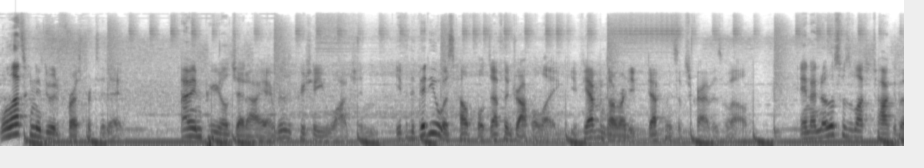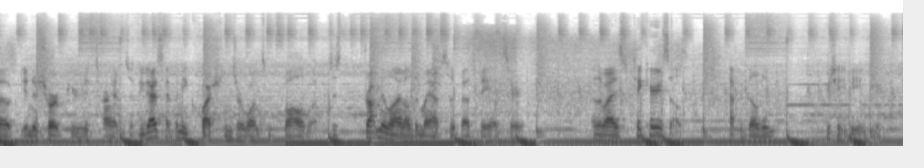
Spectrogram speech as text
Well, that's going to do it for us for today. I'm Imperial Jedi, I really appreciate you watching. If the video was helpful, definitely drop a like. If you haven't already, definitely subscribe as well. And I know this was a lot to talk about in a short period of time, so if you guys have any questions or want some follow-up, just drop me a line, I'll do my absolute best to answer. Otherwise, take care of yourselves. Happy building. Appreciate you being here.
